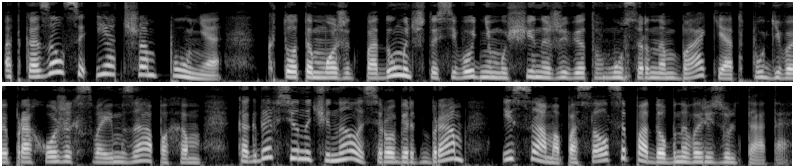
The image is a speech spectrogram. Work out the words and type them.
отказался и от шампуня. Кто-то может подумать, что сегодня мужчина живет в мусорном баке, отпугивая прохожих своим запахом. Когда все начиналось, Роберт Брам и сам опасался подобного результата.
